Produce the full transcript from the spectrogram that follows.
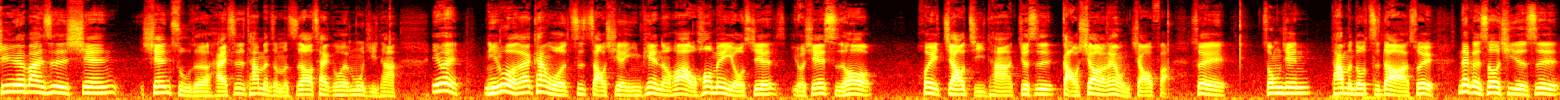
七月半是先先组的，还是他们怎么知道蔡哥会募集他？因为你如果在看我之早期的影片的话，我后面有些有些时候会教吉他，就是搞笑的那种教法，所以中间他们都知道啊。所以那个时候其实是。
